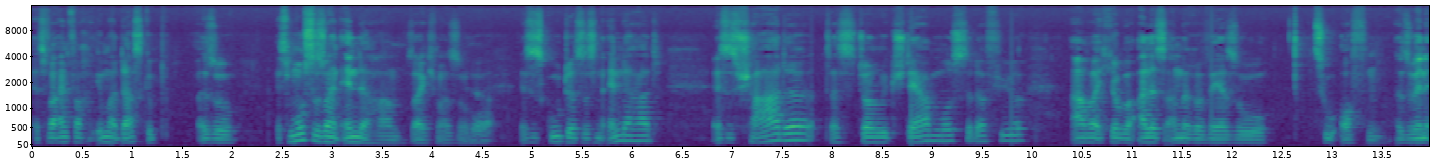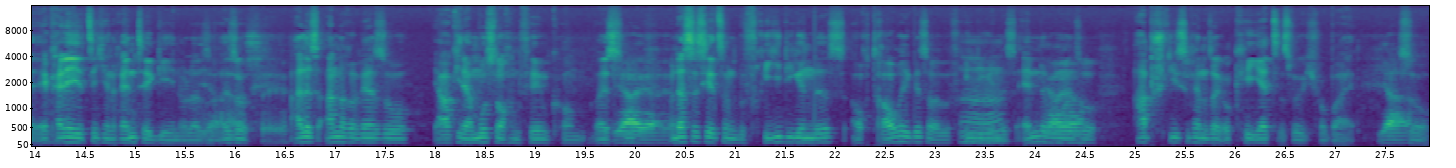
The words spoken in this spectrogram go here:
es war einfach immer das, also es musste so ein Ende haben, sag ich mal so. Ja. Es ist gut, dass es ein Ende hat. Es ist schade, dass John Wick sterben musste dafür, aber ich glaube, alles andere wäre so zu offen. Also wenn er, er kann ja jetzt nicht in Rente gehen oder so. Ja, also safe. alles andere wäre so, ja, okay, da muss noch ein Film kommen, weißt ja, du? Ja, ja. Und das ist jetzt so ein befriedigendes, auch trauriges, aber befriedigendes mhm. Ende, wo man so abschließen kann und sagt, okay, jetzt ist wirklich vorbei. Ja, so.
